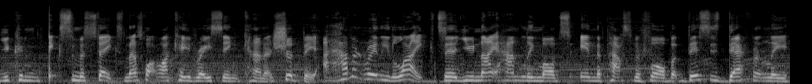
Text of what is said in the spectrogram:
you can fix the mistakes, and that's what what arcade racing can and should be. I haven't really liked the Unite handling mods in the past before, but this is definitely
